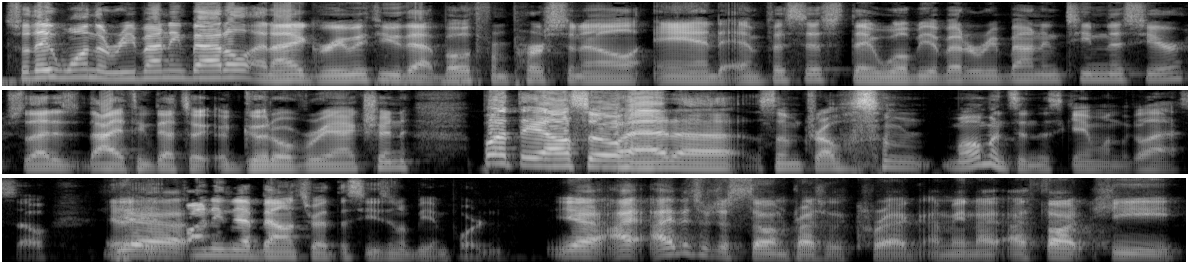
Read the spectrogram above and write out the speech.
So they won the rebounding battle, and I agree with you that both from personnel and emphasis, they will be a better rebounding team this year. So that is, I think that's a, a good overreaction. But they also had uh, some troublesome moments in this game on the glass. So Yeah. finding that balance throughout the season will be important. Yeah, I, I just was just so impressed with Craig. I mean, I, I thought he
